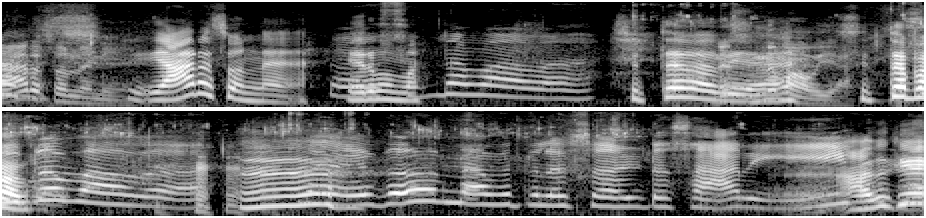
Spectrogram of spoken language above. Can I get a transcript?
யாரை சொன்ன நீ? யாரை சொன்ன? எருமம்மா சின்னமாவா சித்தபாவியா சின்னமாவையா? சித்தபா சின்னமாவா ஏதோ ஒரு நாமத்துல சொல்லிட்டேன் சாரி. அதுக்கே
